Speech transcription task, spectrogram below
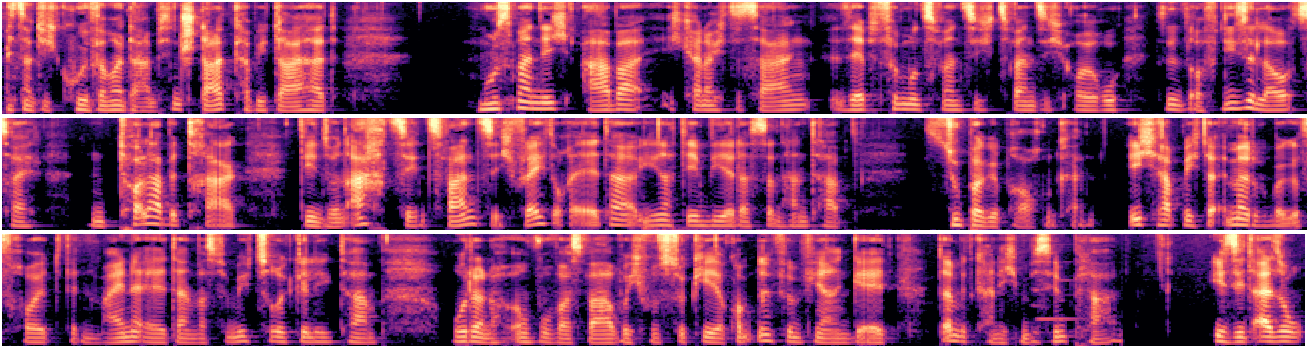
ist natürlich cool, wenn man da ein bisschen Startkapital hat. Muss man nicht, aber ich kann euch das sagen, selbst 25, 20 Euro sind auf diese Laufzeit ein toller Betrag, den so ein 18, 20, vielleicht auch älter, je nachdem, wie ihr das dann handhabt, super gebrauchen kann. Ich habe mich da immer drüber gefreut, wenn meine Eltern was für mich zurückgelegt haben oder noch irgendwo was war, wo ich wusste, okay, da kommt in fünf Jahren Geld, damit kann ich ein bisschen planen. Ihr seht also,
